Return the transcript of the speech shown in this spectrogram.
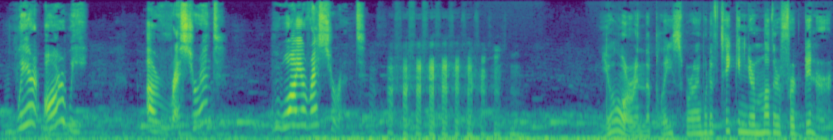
Where are we? A restaurant? Why a restaurant? You're in the place where I would have taken your mother for dinner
